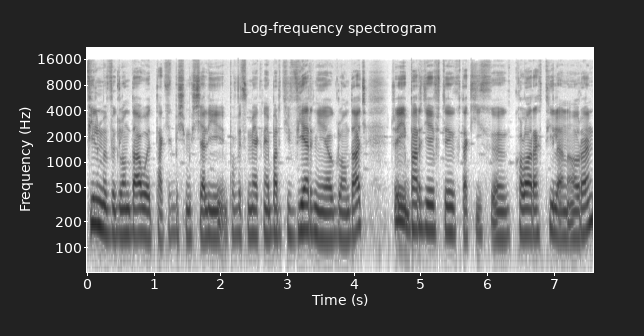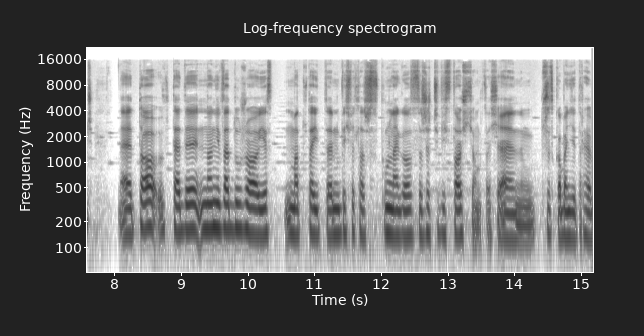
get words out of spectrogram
filmy wyglądały tak, jakbyśmy chcieli, powiedzmy, jak najbardziej wiernie je oglądać, czyli bardziej w tych takich e, kolorach teal and orange, e, to wtedy no nie za dużo jest, ma tutaj ten wyświetlacz wspólnego z rzeczywistością, w sensie wszystko będzie trochę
